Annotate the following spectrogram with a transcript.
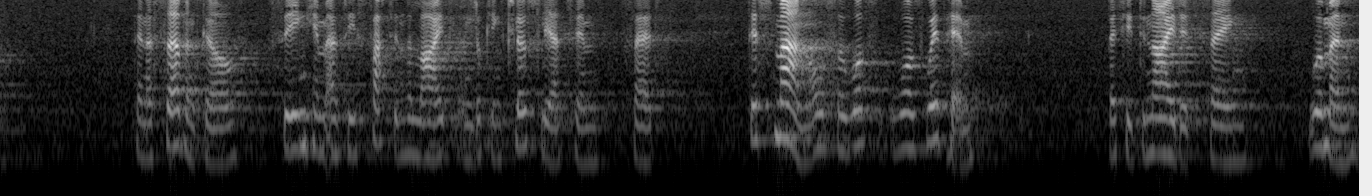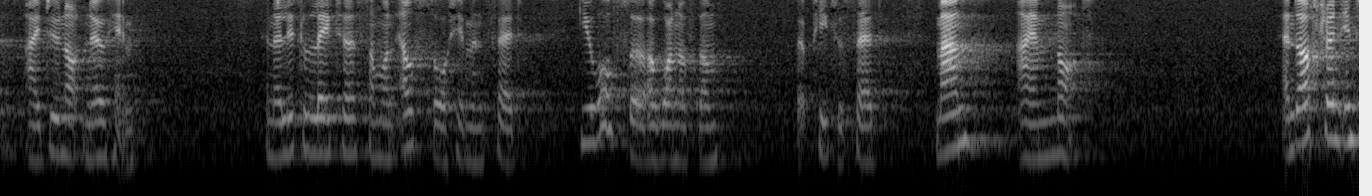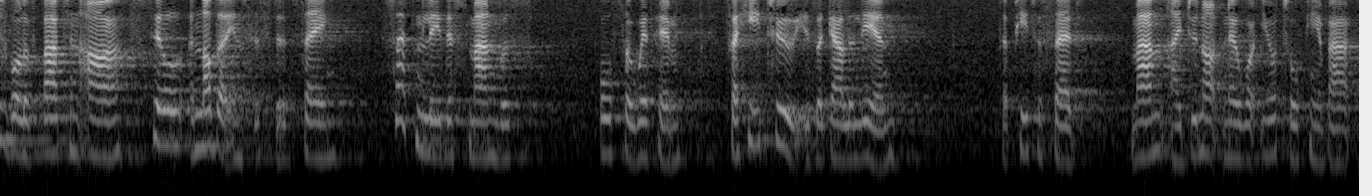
Then a servant girl, seeing him as he sat in the light and looking closely at him, said, This man also was, was with him. But he denied it, saying, Woman, I do not know him. And a little later, someone else saw him and said, You also are one of them. But Peter said, Man, I am not. And after an interval of about an hour, still another insisted, saying, Certainly this man was also with him, for he too is a Galilean. But Peter said, Man, I do not know what you're talking about.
